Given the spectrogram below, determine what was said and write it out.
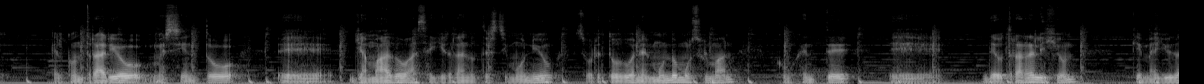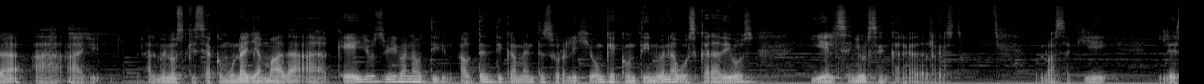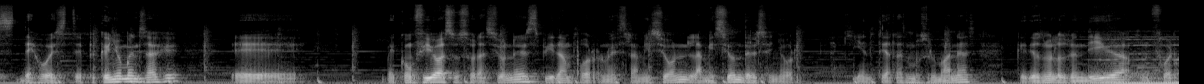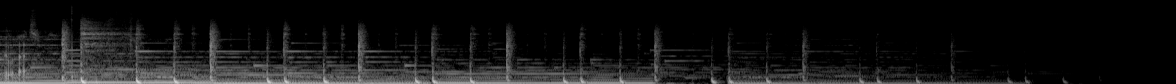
al contrario me siento eh, llamado a seguir dando testimonio, sobre todo en el mundo musulmán, con gente eh, de otra religión que me ayuda a, al menos que sea como una llamada a que ellos vivan auténticamente su religión, que continúen a buscar a Dios y el Señor se encarga del resto. Bueno, hasta aquí les dejo este pequeño mensaje. Eh, me confío a sus oraciones, pidan por nuestra misión, la misión del Señor aquí en tierras musulmanas. Que Dios me los bendiga. Un fuerte abrazo.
